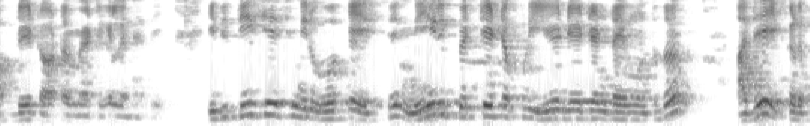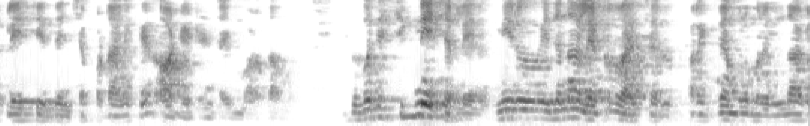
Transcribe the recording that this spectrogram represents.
అప్డేట్ ఆటోమేటికల్ అనేది. ఇది తీసేసి మీరు ఓకే ఇస్తే మీరు పెట్టేటప్పుడు ఏ డేట్ అండ్ టైం ఉంటుందో అదే ఇక్కడ ప్లేస్ చేద్దని చెప్పడానికి ఆ డేట్ అండ్ టైం వాడతాము. ఇకపోతే సిగ్నేచర్ లేరు మీరు ఏదైనా లెటర్ రాశారు. ఫర్ ఎగ్జాంపుల్ మనం ఇందాక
